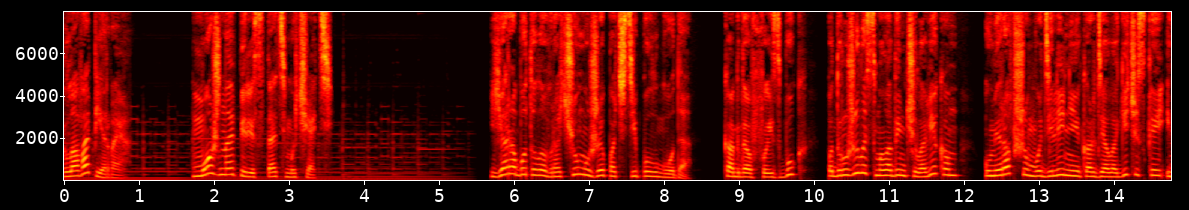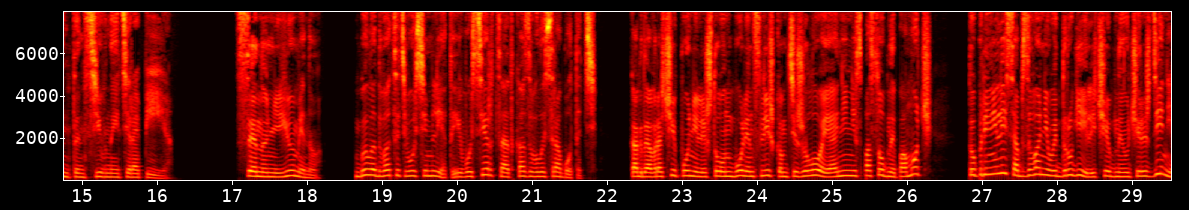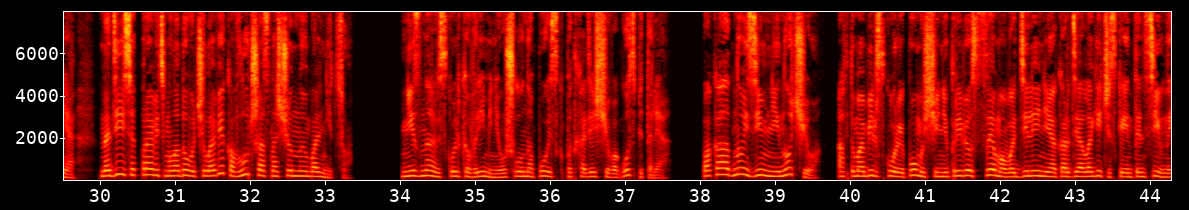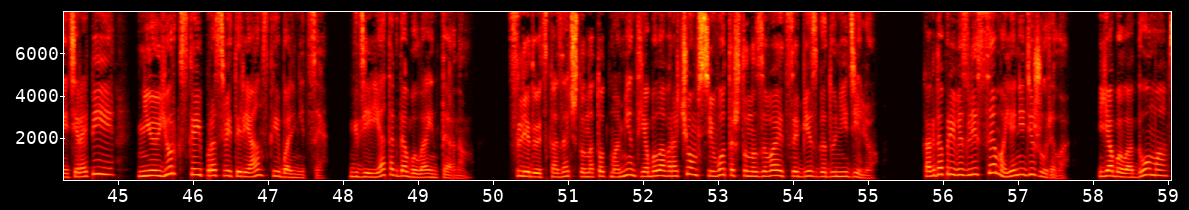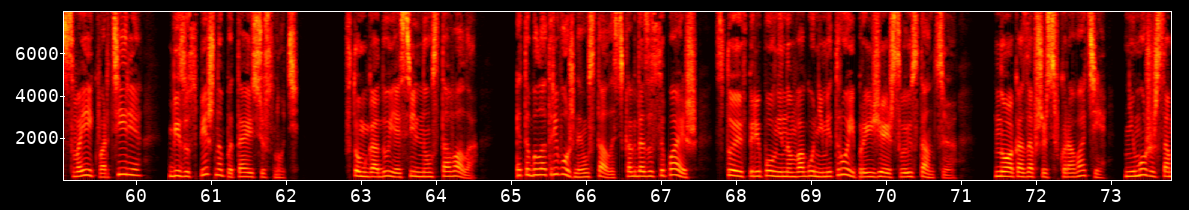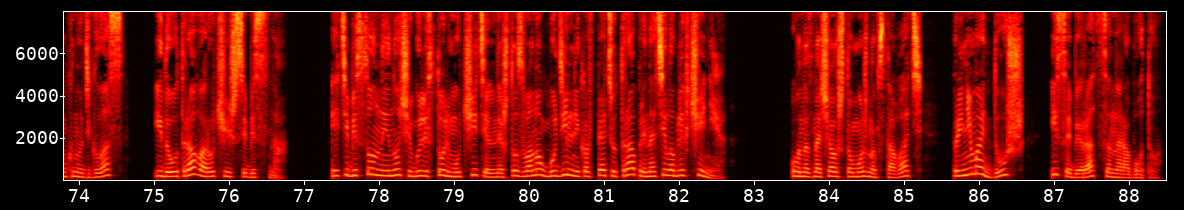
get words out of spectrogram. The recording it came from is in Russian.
Глава первая. Можно перестать мычать. Я работала врачом уже почти полгода, когда в Facebook подружилась с молодым человеком, умиравшим в отделении кардиологической интенсивной терапии. Сену Ньюмену было 28 лет, и его сердце отказывалось работать. Когда врачи поняли, что он болен слишком тяжело, и они не способны помочь, то принялись обзванивать другие лечебные учреждения, надеясь отправить молодого человека в лучше оснащенную больницу. Не знаю, сколько времени ушло на поиск подходящего госпиталя, пока одной зимней ночью автомобиль скорой помощи не привез Сэма в отделение кардиологической интенсивной терапии Нью-Йоркской просветерианской больницы, где я тогда была интерном. Следует сказать, что на тот момент я была врачом всего-то, что называется, без году неделю. Когда привезли Сэма, я не дежурила. Я была дома, в своей квартире, безуспешно пытаясь уснуть. В том году я сильно уставала. Это была тревожная усталость, когда засыпаешь, стоя в переполненном вагоне метро и проезжаешь свою станцию. Но, оказавшись в кровати, не можешь сомкнуть глаз и до утра ворочаешься без сна. Эти бессонные ночи были столь мучительны, что звонок будильника в пять утра приносил облегчение. Он означал, что можно вставать, принимать душ и собираться на работу.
